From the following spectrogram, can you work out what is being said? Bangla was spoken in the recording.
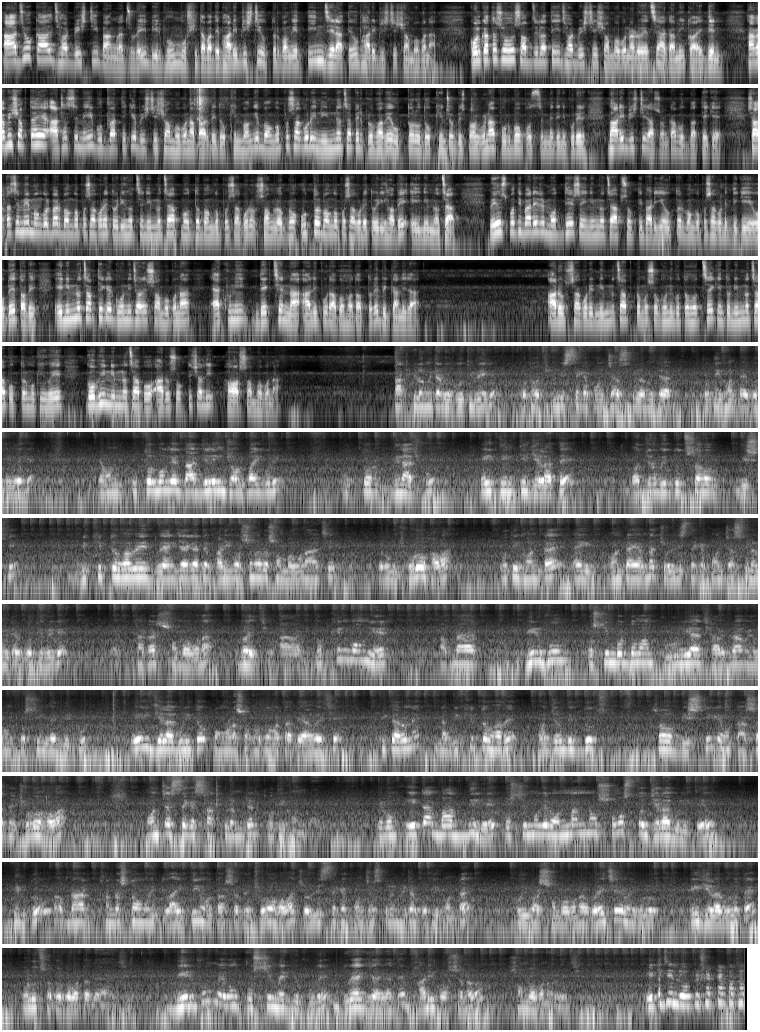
আজও কাল ঝড় বৃষ্টি বাংলা জুড়েই, বীরভূম, মুর্শিদাবাদে ভারী বৃষ্টি, উত্তরবঙ্গের তিন জেলাতেও ভারী বৃষ্টির সম্ভাবনা। কলকাতা সহ সব জেলাতেই ঝড় বৃষ্টির সম্ভাবনা রয়েছে আগামী কয়েকদিন। আগামী সপ্তাহে আঠাশে মে, বুধবার থেকে বৃষ্টির সম্ভাবনা বাড়বে দক্ষিণবঙ্গে। বঙ্গোপসাগরে নিম্নচাপের প্রভাবে উত্তর ও দক্ষিণ চব্বিশ পরগনা, পূর্ব পশ্চিম মেদিনীপুরের ভারী বৃষ্টির আশঙ্কা বুধবার থেকে। সাতাশে মে, মঙ্গলবার বঙ্গোপসাগরে তৈরি হচ্ছে নিম্নচাপ, মধ্য বঙ্গোপসাগর সংলগ্ন উত্তর বঙ্গোপসাগরে তৈরি হবে এই নিম্নচাপ। বৃহস্পতিবারের মধ্যে সেই নিম্নচাপ শক্তি বাড়িয়ে উত্তর বঙ্গোপসাগরের দিকে এগোবে, তবে এই নিম্নচাপ থেকে ঘূর্ণিঝড়ের সম্ভাবনা এখনই দেখছেন না আলিপুর আবহাওয়া দপ্তরের বিজ্ঞানীরা। আরব সাগরের নিম্নচাপ ক্রমশ ঘনীভূত হচ্ছে, কিন্তু নিম্নচাপ উত্তরমুখী হয়ে গভীর নিম্নচাপ ও আরও শক্তিশালী হওয়ার সম্ভাবনা। ষাট কিলোমিটার গতিবেগে, কোথাও চল্লিশ থেকে পঞ্চাশ কিলোমিটার প্রতি ঘন্টায় গতিবেগে। যেমন উত্তরবঙ্গের দার্জিলিং জলপাইগুড়ি, উত্তর দিনাজপুর, এই তিনটি জেলাতে বজ্রবিদ্যুৎ সহ বৃষ্টি বিক্ষিপ্তভাবে দু এক জায়গাতে ভারী বর্ষণেরও সম্ভাবনা আছে এবং ঝোড়ো হাওয়া প্রতি ঘন্টায়, এই ঘন্টায় আপনার চল্লিশ থেকে পঞ্চাশ কিলোমিটার গতিবেগে থাকার সম্ভাবনা রয়েছে। আর দক্ষিণবঙ্গের আপনার বীরভূম, পশ্চিম বর্ধমান, পুরুলিয়া, ঝাড়গ্রাম এবং পশ্চিম মেদিনীপুর, এই জেলাগুলিতেও কমলা সতর্কবার্তা দেওয়া হয়েছে। কী কারণে? না, বিক্ষিপ্তভাবে বজ্রবিদ্যুৎ সহ বৃষ্টি এবং তার সাথে ঝোড়ো হাওয়া পঞ্চাশ থেকে ষাট কিলোমিটার প্রতি ঘন্টায় এবং এটা বাদ দিলে পশ্চিমবঙ্গের অন্যান্য সমস্ত জেলাগুলিতেও কিন্তু আপনার থান্ডারস্টর্ম উইথ লাইটিং ও তার সাথে ঝোড়ো হওয়া চল্লিশ থেকে পঞ্চাশ কিলোমিটার প্রতি ঘন্টায় বইবার সম্ভাবনা রয়েছে এবং এগুলো এই জেলাগুলোতে হলুদ সতর্কবার্তা দেওয়া হয়েছে। বীরভূম এবং পশ্চিম মেদিনীপুরে দু এক জায়গাতে ভারী বর্ষণেরও সম্ভাবনা রয়েছে। এটা যে লো প্রেশারটার কথা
